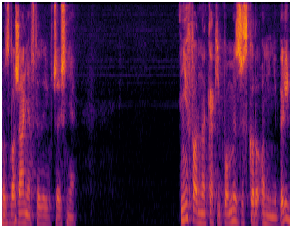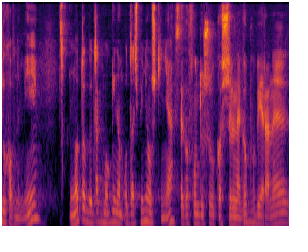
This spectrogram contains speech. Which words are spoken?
rozważania wtedy i wcześniej, nie wpadł na taki pomysł, że skoro oni nie byli duchownymi, no to by tak mogli nam oddać pieniążki, nie? z tego funduszu kościelnego pobierane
